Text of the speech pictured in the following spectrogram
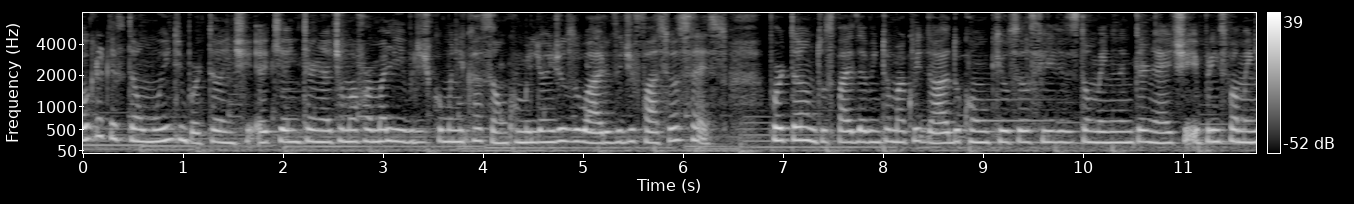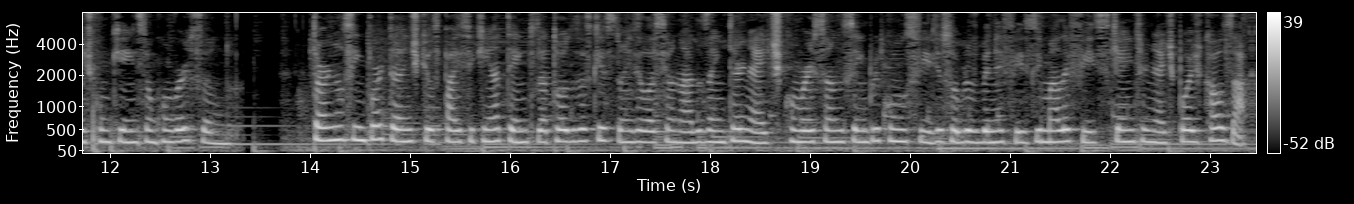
Outra questão muito importante é que a internet é uma forma livre de comunicação com milhões de usuários e de fácil acesso. Portanto, os pais devem tomar cuidado com o que os seus filhos estão vendo na internet e principalmente com quem estão conversando. Torna-se importante que os pais fiquem atentos a todas as questões relacionadas à internet, conversando sempre com os filhos sobre os benefícios e malefícios que a internet pode causar,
